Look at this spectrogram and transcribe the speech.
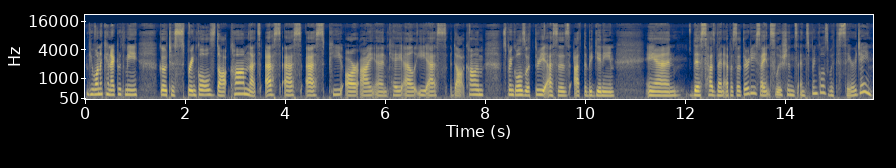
If you want to connect with me, go to sprinkles.com. That's S S S P R I N K L E S.com. Sprinkles with three S's at the beginning. And this has been episode 30 Science Solutions and Sprinkles with Sarah Jane.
